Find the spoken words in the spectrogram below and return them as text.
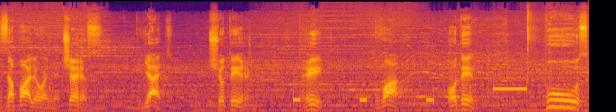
Запалювання через 5, 4, 3, 2, 1. Пуск!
